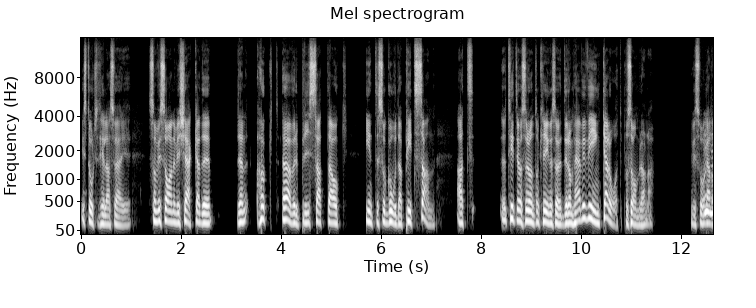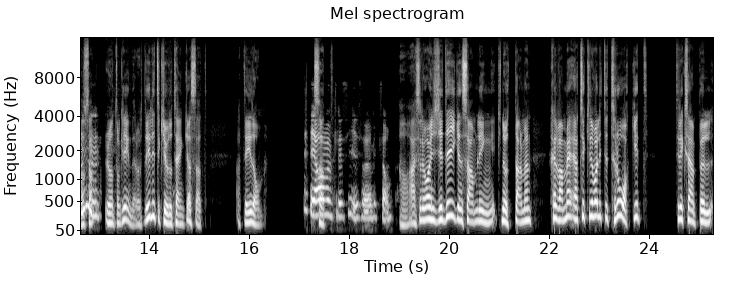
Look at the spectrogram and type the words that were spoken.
i stort sett hela Sverige. Som vi sa när vi käkade den högt överprissatta och inte så goda pizzan. Att tittade vi oss runt omkring och sa det är de här vi vinkar åt på somrarna. Vi såg alla Mhm. satt runt omkring där. Och det är lite kul att tänka sig att, att det är dem. Ja, att- men precis. så Liksom. Ja, alltså det var en gedigen samling knuttar, men själva med, jag tycker det var lite tråkigt till exempel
